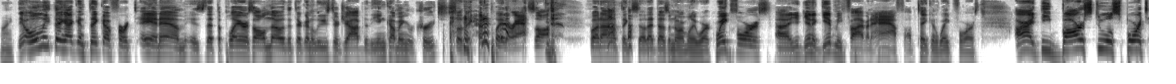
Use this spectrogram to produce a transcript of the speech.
Like, the only thing I can think of for A and M is that the players all know that they're going to lose their job to the incoming recruits, so they got to play their ass off. But I don't think so. That doesn't normally work. Wake Forest, uh, you're going to give me five and a half. I'm taking Wake Forest. All right, the Barstool Sports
